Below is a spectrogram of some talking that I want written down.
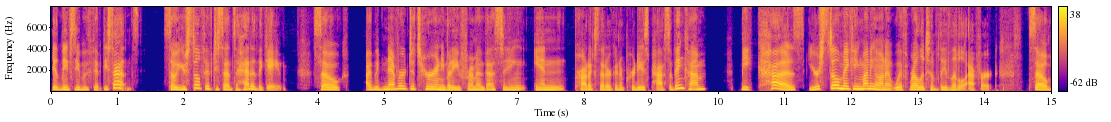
It leaves you with 50 cents. So, you're still 50 cents ahead of the game. So, I would never deter anybody from investing in products that are going to produce passive income because you're still making money on it with relatively little effort. So,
